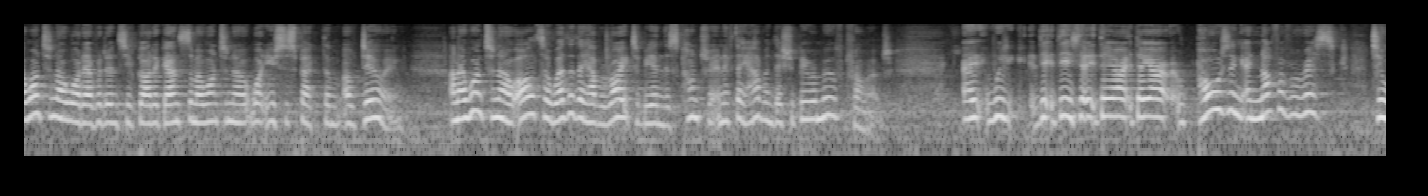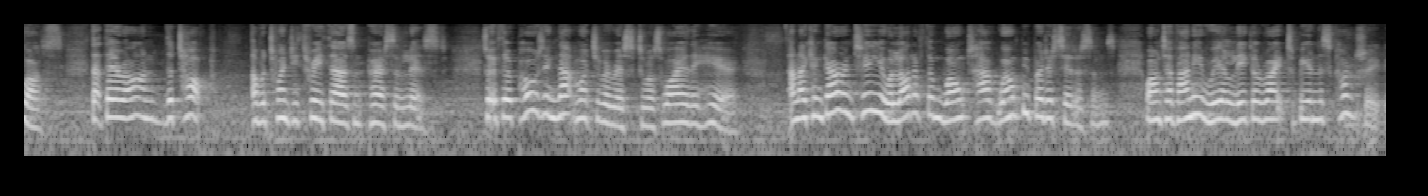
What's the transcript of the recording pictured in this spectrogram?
I want to know what evidence you've got against them. I want to know what you suspect them of doing. And I want to know also whether they have a right to be in this country, and if they haven't, they should be removed from it. I, we, they, they, are, they are posing enough of a risk to us that they're on the top of a 23,000 person list. So if they're posing that much of a risk to us, why are they here? And I can guarantee you a lot of them won't, have, won't be British citizens, won't have any real legal right to be in this country.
